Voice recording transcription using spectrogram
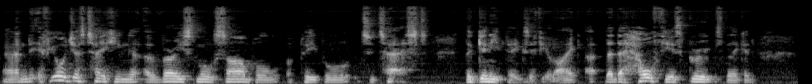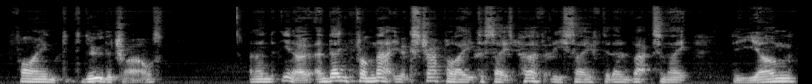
And if you're just taking a very small sample of people to test, the guinea pigs, if you like, uh, they're the healthiest groups they could find to do the trials. And, you know, and then from that you extrapolate to say it's perfectly safe to then vaccinate the young,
